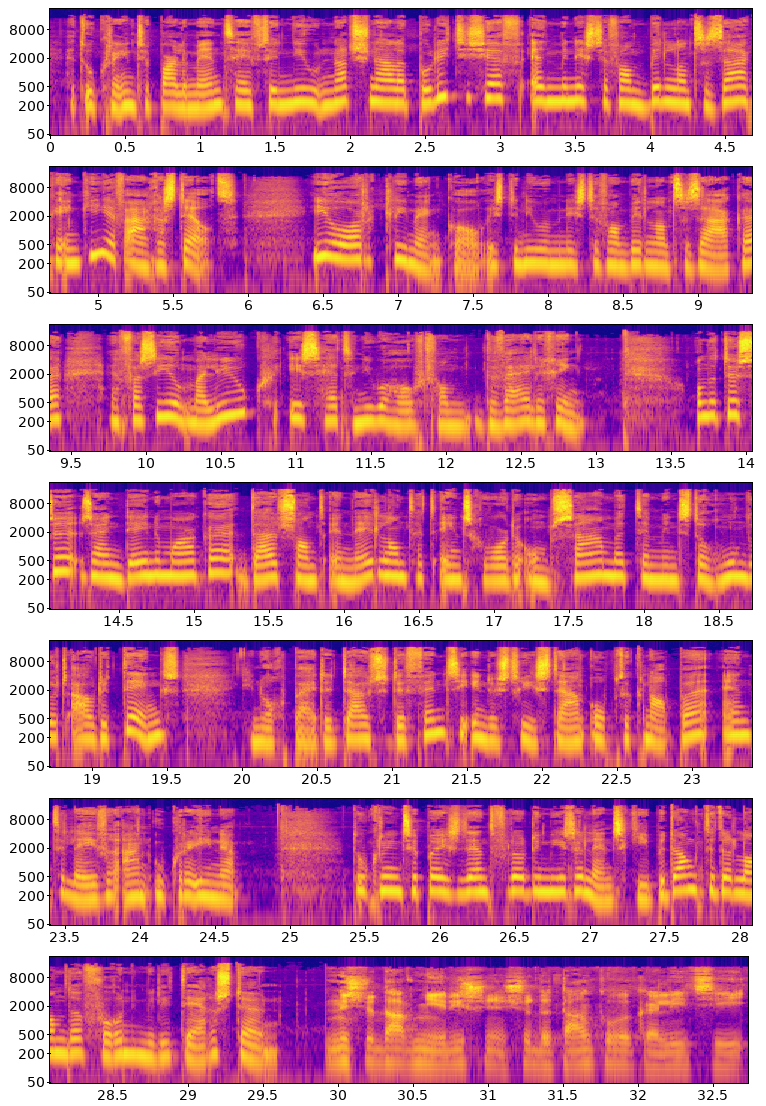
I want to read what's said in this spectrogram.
Het Oekraïense parlement heeft een nieuw nationale politiechef en minister van Binnenlandse Zaken in Kiev aangesteld. Ihor Klimenko is de nieuwe minister van Binnenlandse Zaken en Vasil Maliuk is het nieuwe hoofd van beveiliging. Ondertussen zijn Denemarken, Duitsland en Nederland het eens geworden om samen tenminste 100 oude tanks, die nog bij de Duitse defensieindustrie staan, op te knappen en te leveren aan Oekraïne. De Oekraïense president Volodymyr Zelensky bedankte de landen voor hun militaire steun.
